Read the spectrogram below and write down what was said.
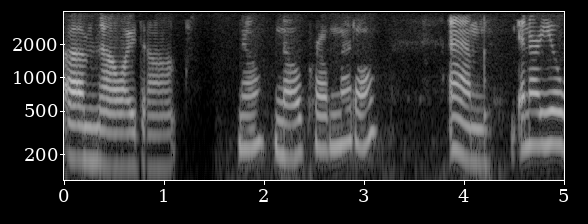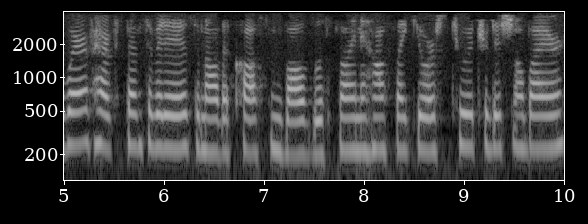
Um, no, I don't. No, no problem at all. Um, and are you aware of how expensive it is and all the costs involved with selling a house like yours to a traditional buyer?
